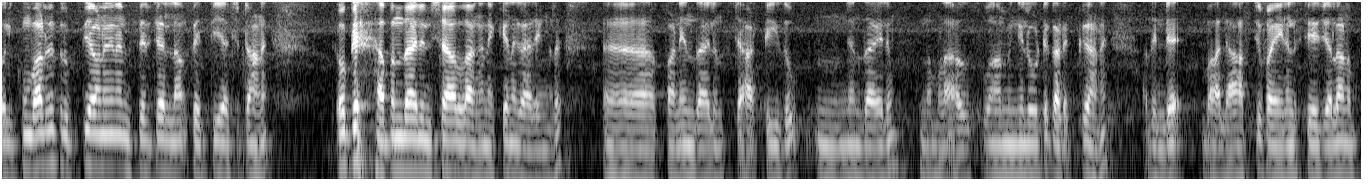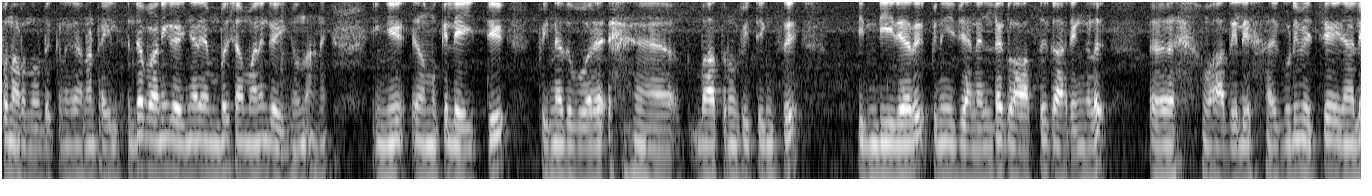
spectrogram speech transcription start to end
ഓൽക്കും വളരെ തൃപ്തിയാവുന്നതിനനുസരിച്ച് എല്ലാം സെറ്റ് ചെയ്യാച്ചിട്ടാണ്. ഓക്കെ അപ്പോൾ എന്തായാലും ഇൻഷാല്ല അങ്ങനെയൊക്കെയാണ് കാര്യങ്ങൾ പണി എന്തായാലും സ്റ്റാർട്ട് ചെയ്തു. എന്തായാലും നമ്മൾ ഹൗസ് വാമിങ്ങിലോട്ട് കിടക്കുകയാണ്. അതിന്റെ ലാസ്റ്റ് ഫൈനൽ സ്റ്റേജുകളാണ് ഇപ്പോൾ നടന്നുകൊണ്ടിരിക്കുന്നത്. കാരണം ടൈൽസിന്റെ പണി കഴിഞ്ഞാൽ എൺപത് ശതമാനം കഴിഞ്ഞു എന്നാണ്. ഇനി നമുക്ക് ലൈറ്റ് പിന്നെ അതുപോലെ ബാത്റൂം ഫിറ്റിങ്സ് ഇന്റീരിയർ പിന്നെ ഈ ജനലിന്റെ ഗ്ലാസ് കാര്യങ്ങൾ വാതിൽ അതും കൂടി വെച്ച് കഴിഞ്ഞാൽ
